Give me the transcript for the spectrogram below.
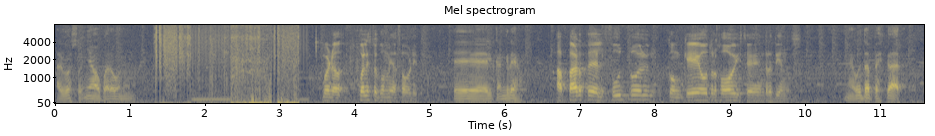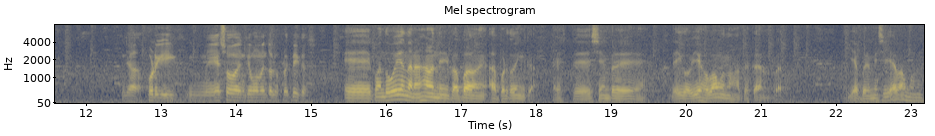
algo soñado para uno. Bueno, ¿cuál es tu comida favorita? Eh, el cangrejo. Aparte del fútbol, ¿con qué otros hobbies te entretienes? Me gusta pescar. Ya, porque ¿eso en qué momento los practicas? Eh, cuando voy a Naranjal donde mi papá, a Puerto Inca, este, siempre le digo, viejo, vámonos a pescar un rato. Y ya, pero me dice, ya vámonos.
